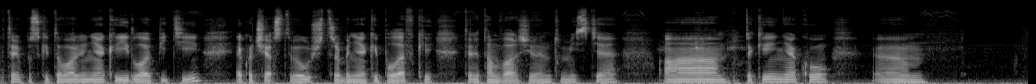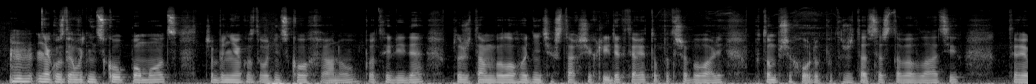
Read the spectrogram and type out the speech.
které poskytovali nějaké jídlo a pití, jako čerstvé už, třeba nějaké polevky, které tam vařili na tom místě. A taky nějakou um, nějakou zdravotnickou pomoc, třeba nějakou zdravotnickou ochranu pro ty lidi, protože tam bylo hodně těch starších lidí, kteří to potřebovali po tom přechodu, protože ta cesta ve vlácích, která,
